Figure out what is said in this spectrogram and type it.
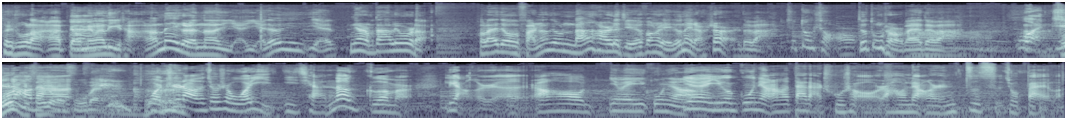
退出了啊，表明了立场。然后那个人呢，也也就也蔫不搭溜的。后来就反正就是男孩的解决方式也就那点事儿，对吧？就动手，就动手呗，对吧？我知道的。我知道的就是我以以前的哥们儿两个人，然后因为一姑娘，因为一个姑娘，然后大打出手，然后两个人自此就掰了。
